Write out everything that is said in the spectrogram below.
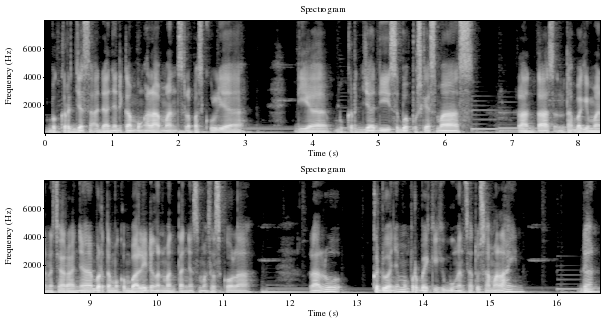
bekerja seadanya di kampung halaman selepas kuliah. Dia bekerja di sebuah puskesmas. Lantas entah bagaimana caranya bertemu kembali dengan mantannya semasa sekolah. Lalu keduanya memperbaiki hubungan satu sama lain dan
